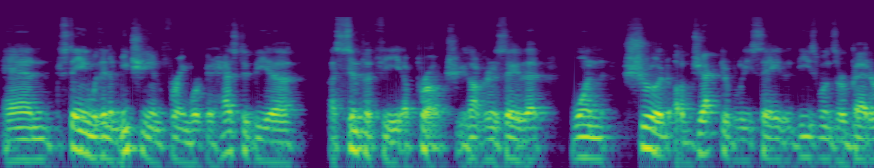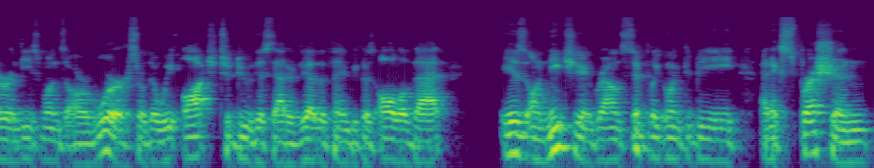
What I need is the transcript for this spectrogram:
And staying within a Nietzschean framework, it has to be a, a sympathy approach. You're not going to say that one should objectively say that these ones are better and these ones are worse, or that we ought to do this, that, or the other thing, because all of that is on Nietzschean grounds simply going to be an expression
